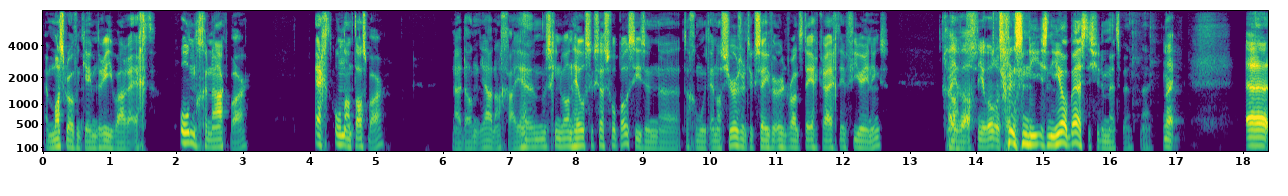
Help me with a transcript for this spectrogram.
en Musgrove in game 3 waren echt ongenaakbaar. Echt onaantastbaar. Nou, dan, ja, dan ga je misschien wel een heel succesvol postseason uh, tegemoet. En als Scherzer natuurlijk 7 earned runs tegenkrijgt in vier innings. Ga je ja, wel achter je oren is niet, is niet heel best als je de Mets bent. Nee. nee. Uh,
